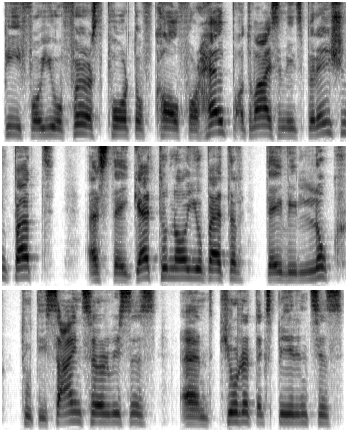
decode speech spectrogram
be for your first port of call for help, advice and inspiration, but as they get to know you better, they will look to design services and curate experiences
